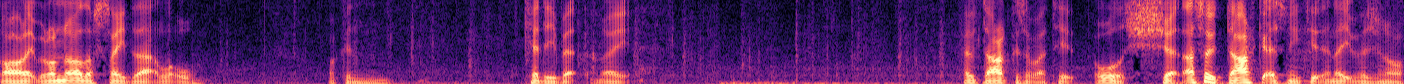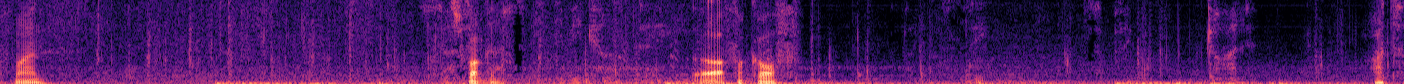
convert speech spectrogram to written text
Alright, we're on the other side of that little fucking kiddie bit, right. How dark is it when I take... Holy shit, that's how dark it is when you take the night vision off, man. It's fucking... Oh, fuck off. See something. God. What?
